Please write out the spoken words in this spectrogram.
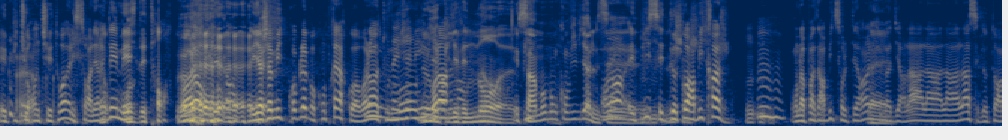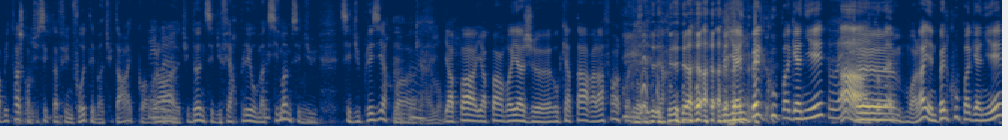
et puis tu rentres chez toi, l'histoire elle est réglée. On Mais se détend. voilà, on se détend. Et il n'y a jamais eu de problème, au contraire, quoi. Voilà, Oui, tout le monde. Et Voilà. puis l'événement. euh, C'est un moment convivial. voilà, et puis c'est de l'échange. On n'a pas d'arbitre sur le terrain Ouais. qui va dire là, là, là, là, c'est de l'auto-arbitrage. Quand tu sais que tu as fait une faute, et ben, tu t'arrêtes. Quoi. Et Voilà, voilà. Tu donnes, c'est du fair play au maximum, c'est du, c'est du plaisir. Il n'y a, pas- il y a pas un voyage euh, au Qatar à la fin. Quoi, les. Mais il y a une belle coupe à gagner. Ouais. Ah, Euh, quand même. voilà, il y a une belle coupe à gagner.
